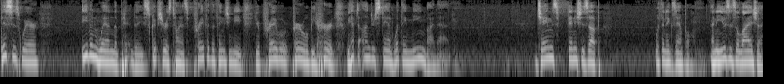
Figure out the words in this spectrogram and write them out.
This is where, even when the, the scripture is telling us, pray for the things you need, your prayer will, prayer will be heard, we have to understand what they mean by that. James finishes up with an example, and he uses Elijah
